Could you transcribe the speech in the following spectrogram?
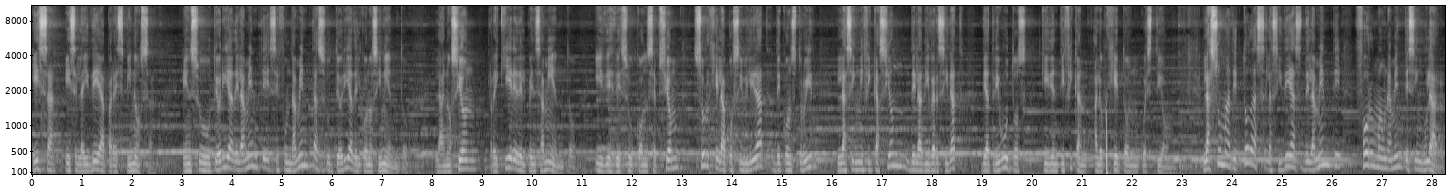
Esa es la idea para Spinoza. En su teoría de la mente se fundamenta su teoría del conocimiento. La noción requiere del pensamiento y desde su concepción surge la posibilidad de construir la significación de la diversidad de atributos que identifican al objeto en cuestión. La suma de todas las ideas de la mente forma una mente singular.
